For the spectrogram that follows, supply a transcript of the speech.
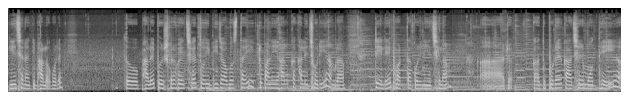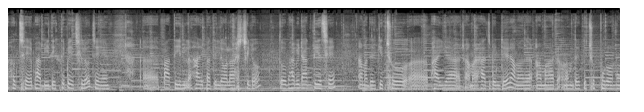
গিয়েছে নাকি ভালো করে। তো ভালোই পরিষ্কার হয়েছে, তো এই ভিজা অবস্থায় একটু পানি হালকা খালি ঝরিয়ে আমরা তেলে ভর্তা করে নিয়েছিলাম। আর দুপুরের কাছের মধ্যেই হচ্ছে ভাবি দেখতে পেয়েছিল যে পাতিল, হাঁড়ি পাতিলওয়ালা আসছিল। তো ভাবি ডাক দিয়েছে, আমাদের কিছু ভাইয়ার, আমার হাজব্যান্ডের আমার আমার, আমাদের কিছু পুরনো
